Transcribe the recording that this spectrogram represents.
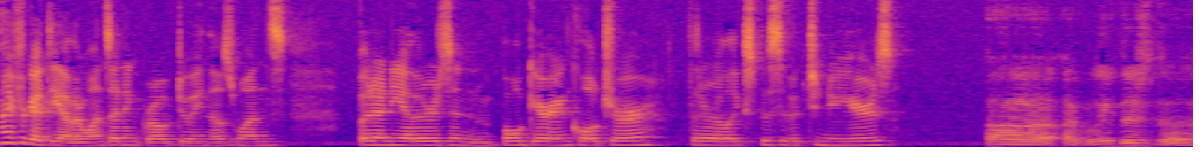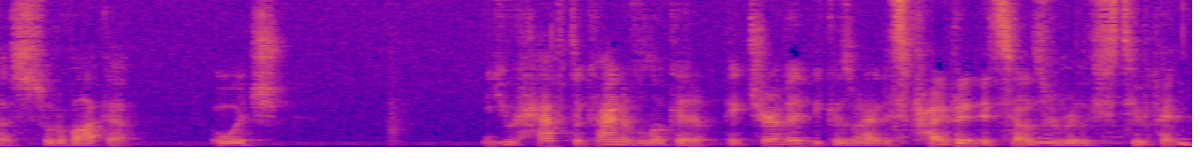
I forget the other ones. I didn't grow up doing those ones, but any others in Bulgarian culture that are like specific to New Year's? Uh, I believe there's the survaka, which you have to kind of look at a picture of it because when I describe it, it sounds really stupid.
